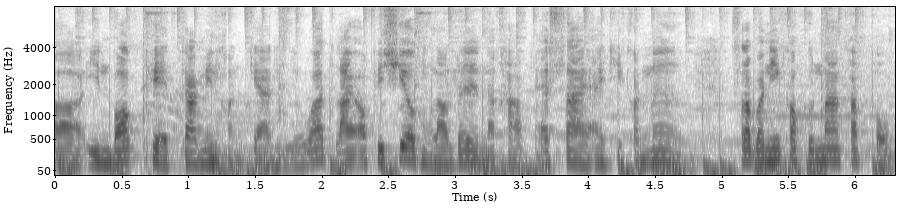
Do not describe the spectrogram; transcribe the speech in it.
อินบ็อกซ์เพจการมินขอนแก่นหรือว่า Line Official ของเราได้เลยนะครับ s i IT Corner สำหรับวันนี้ขอบคุณมากครับผม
